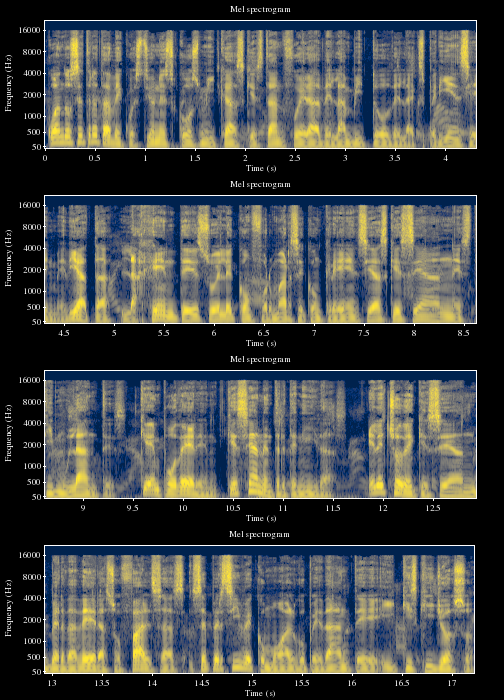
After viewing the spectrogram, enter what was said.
Cuando se trata de cuestiones cósmicas que están fuera del ámbito de la experiencia inmediata, la gente suele conformarse con creencias que sean estimulantes, que empoderen, que sean entretenidas. El hecho de que sean verdaderas o falsas se percibe como algo pedante y quisquilloso.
